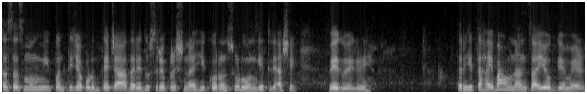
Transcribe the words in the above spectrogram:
तसंच मग मी पण तिच्याकडून त्याच्या आधारे दुसरे प्रश्न हे करून सोडवून घेतले असे वेगवेगळे. तर इथं आहे भावनांचा योग्य मेळ.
